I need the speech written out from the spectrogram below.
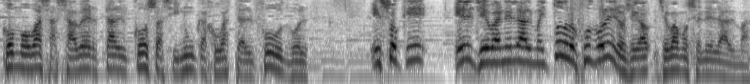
cómo vas a saber tal cosa si nunca jugaste al fútbol, eso que él lleva en el alma y todos los futboleros llevamos en el alma.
